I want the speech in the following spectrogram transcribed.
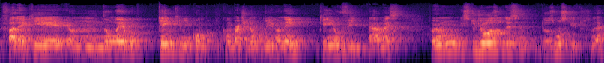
falei que eu não lembro quem que me compartilhou comigo, nem quem eu vi, tá? mas foi um estudioso desse, dos mosquitos, né?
